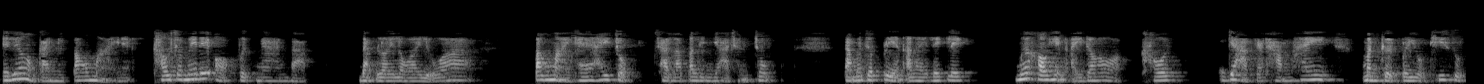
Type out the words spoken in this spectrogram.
ในเรื่องของการมีเป้าหมายเนี่ย เขาจะไม่ได้ออกฝึกงานแบบแบบลอยๆ หรือว่า เป้าหมายแค่ให้จบชั้นรับปริญญาชั้นจบ แต่มันจะเปลี่ยนอะไรเล็ก ๆ เมื่อเขาเห็นไอดอลเขาอยากจะทำให้มันเกิดประโยชน์ที่สุด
